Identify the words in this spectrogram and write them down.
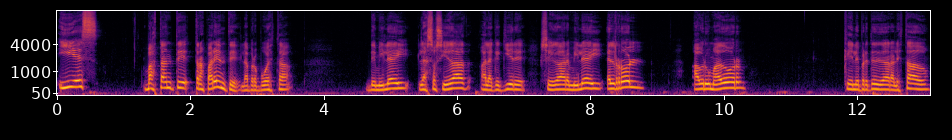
y es bastante transparente la propuesta de ley, la sociedad a la que quiere llegar ley, el rol abrumador que le pretende dar al Estado.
